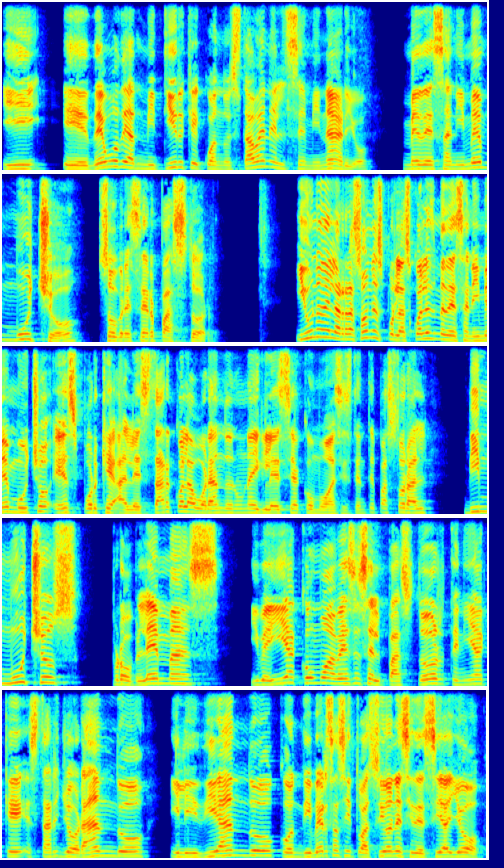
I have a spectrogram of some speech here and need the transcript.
y eh, debo de admitir que cuando estaba en el seminario me desanimé mucho sobre ser pastor. Y una de las razones por las cuales me desanimé mucho es porque al estar colaborando en una iglesia como asistente pastoral, vi muchos problemas y veía cómo a veces el pastor tenía que estar llorando y lidiando con diversas situaciones y decía yo,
